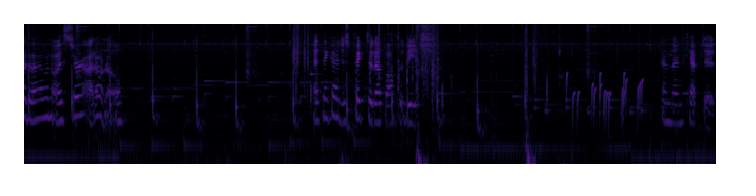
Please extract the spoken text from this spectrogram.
Why do I have an oyster? I don't know. I think I just picked it up off the beach. And then kept it.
